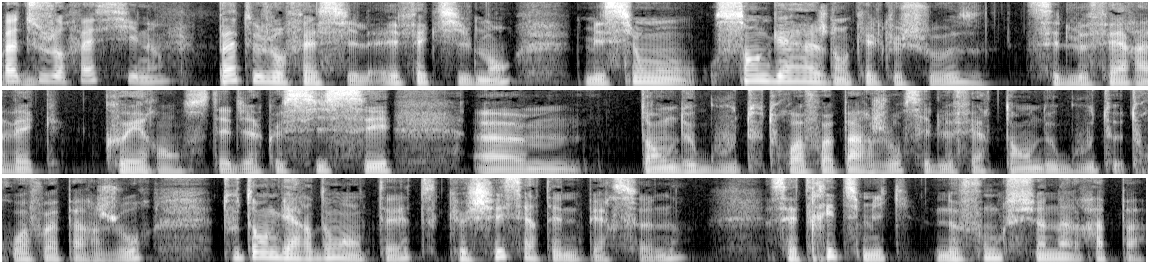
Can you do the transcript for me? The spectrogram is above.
Pas toujours facile. Hein. Pas toujours facile, effectivement. Mais si on s'engage dans quelque chose, c'est de le faire avec cohérence. C'est-à-dire que si c'est euh, tant de gouttes trois fois par jour, c'est de le faire tant de gouttes trois fois par jour, tout en gardant en tête que chez certaines personnes, cette rythmique ne fonctionnera pas,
